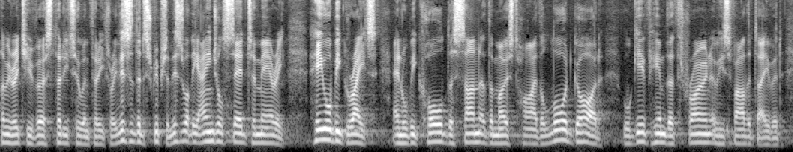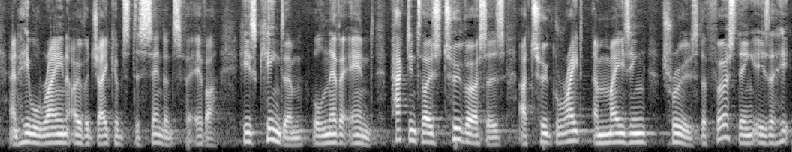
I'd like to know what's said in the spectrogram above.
Let me read to you verse 32 and 33. This is the description. This is what the angel said to Mary He will be great and will be called the Son of the Most High. The Lord God will give him the throne of his father David, and he will reign over Jacob's descendants forever. His kingdom will never end. Packed into those two verses are two great, amazing truths. The first thing is that he,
